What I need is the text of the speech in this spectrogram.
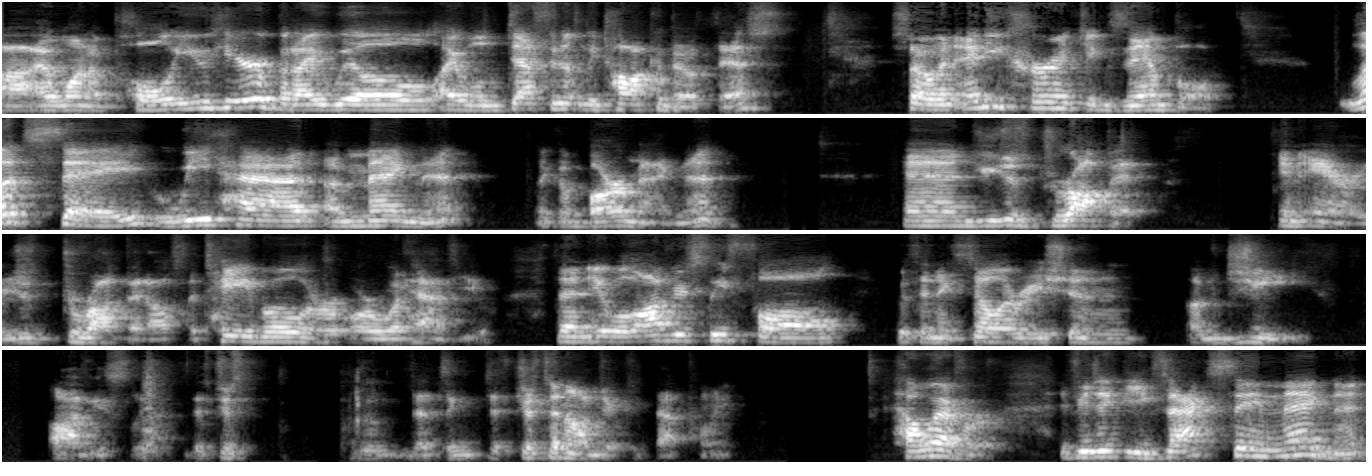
uh, I want to poll you here, but I will, I will definitely talk about this. So an eddy current example. Let's say we had a magnet like a bar magnet, and you just drop it in air. You just drop it off the table or, or what have you. Then it will obviously fall with an acceleration of g, obviously. It's just, that's, a, that's just an object at that point. However, if you take the exact same magnet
